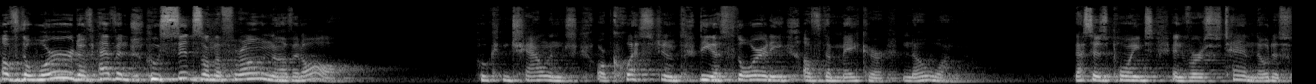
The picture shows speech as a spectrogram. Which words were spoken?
of the Word of heaven who sits on the throne of it all? Who can challenge or question the authority of the Maker? No one. That's his point in verse 10. Notice,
